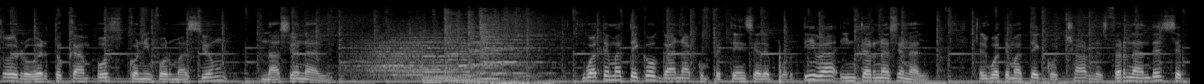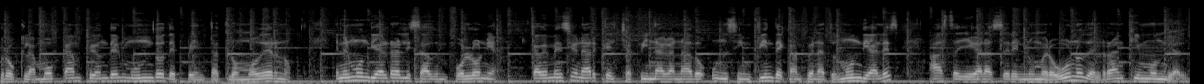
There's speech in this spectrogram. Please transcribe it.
Soy Roberto Campos con información nacional. Guatemalteco gana competencia deportiva internacional. El guatemalteco Charles Fernández se proclamó campeón del mundo de pentatlón moderno en el mundial realizado en Polonia. Cabe mencionar que el Chapín ha ganado un sinfín de campeonatos mundiales hasta llegar a ser el número uno del ranking mundial.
